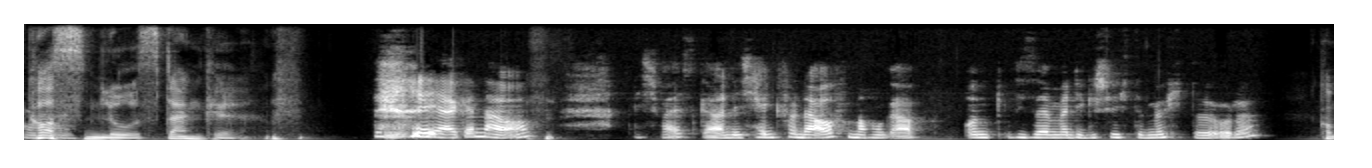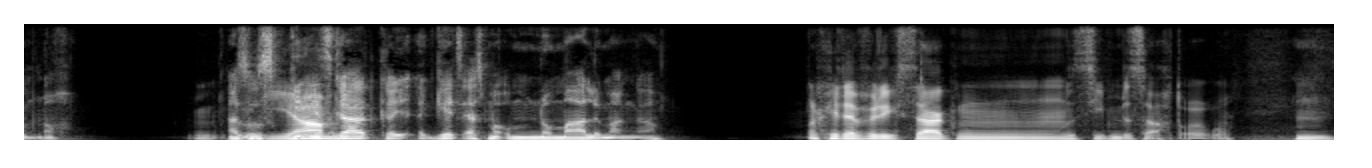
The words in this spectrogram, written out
Kostenlos, danke. ja, genau. Ich weiß gar nicht, hängt von der Aufmachung ab und wie sehr man die Geschichte möchte, oder? Kommt noch. Also es ja, geht jetzt, erstmal um normale Manga. Okay, da würde ich sagen 7 bis 8 Euro. Hm.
